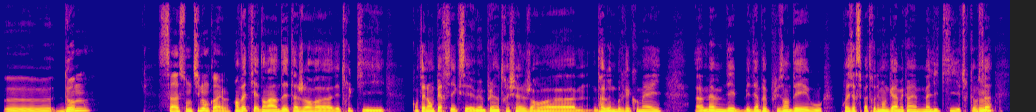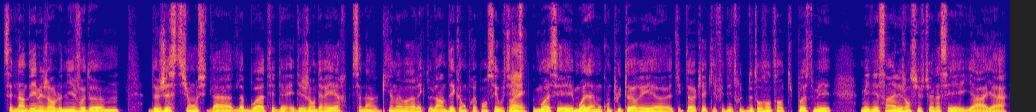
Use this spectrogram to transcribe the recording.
euh, Dom, ça a son petit nom quand même. En fait, il y a dans l'indé, t'as genre euh, des trucs qui, quand tellement percé que c'est même plus à notre échelle, genre euh, Dragon Ball Kakumei, euh, même des BD un peu plus indé ou on pourrait dire c'est pas trop du manga, mais quand même Maliki, des trucs comme Mm. ça. C'est de l'indé, mais genre le niveau de, de gestion aussi de la, de la boîte et, de- et des gens derrière, ça n'a rien à voir avec de l'indé comme on pourrait penser. Ou c'est Ouais. juste moi, c'est moi derrière mon compte Twitter et euh, TikTok et qui fait des trucs de temps en temps, qui poste mes mes dessins et les gens suivent. Tu vois là, c'est il y a il y a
